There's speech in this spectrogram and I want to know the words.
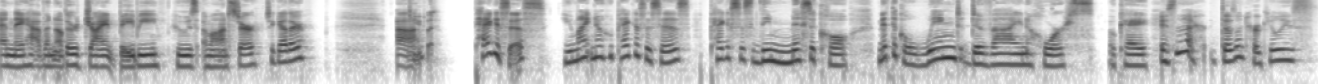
and they have another giant baby who's a monster together. Uh, Pegasus, you might know who Pegasus is. Pegasus, the mythical, mythical winged divine horse. Okay, Isn't that doesn't Hercules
